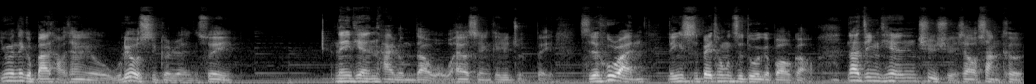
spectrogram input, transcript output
因为那个班好像有五六十个人，所以。那一天还轮不到我，我还有时间可以去准备。只是忽然临时被通知多一个报告，那今天去学校上课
